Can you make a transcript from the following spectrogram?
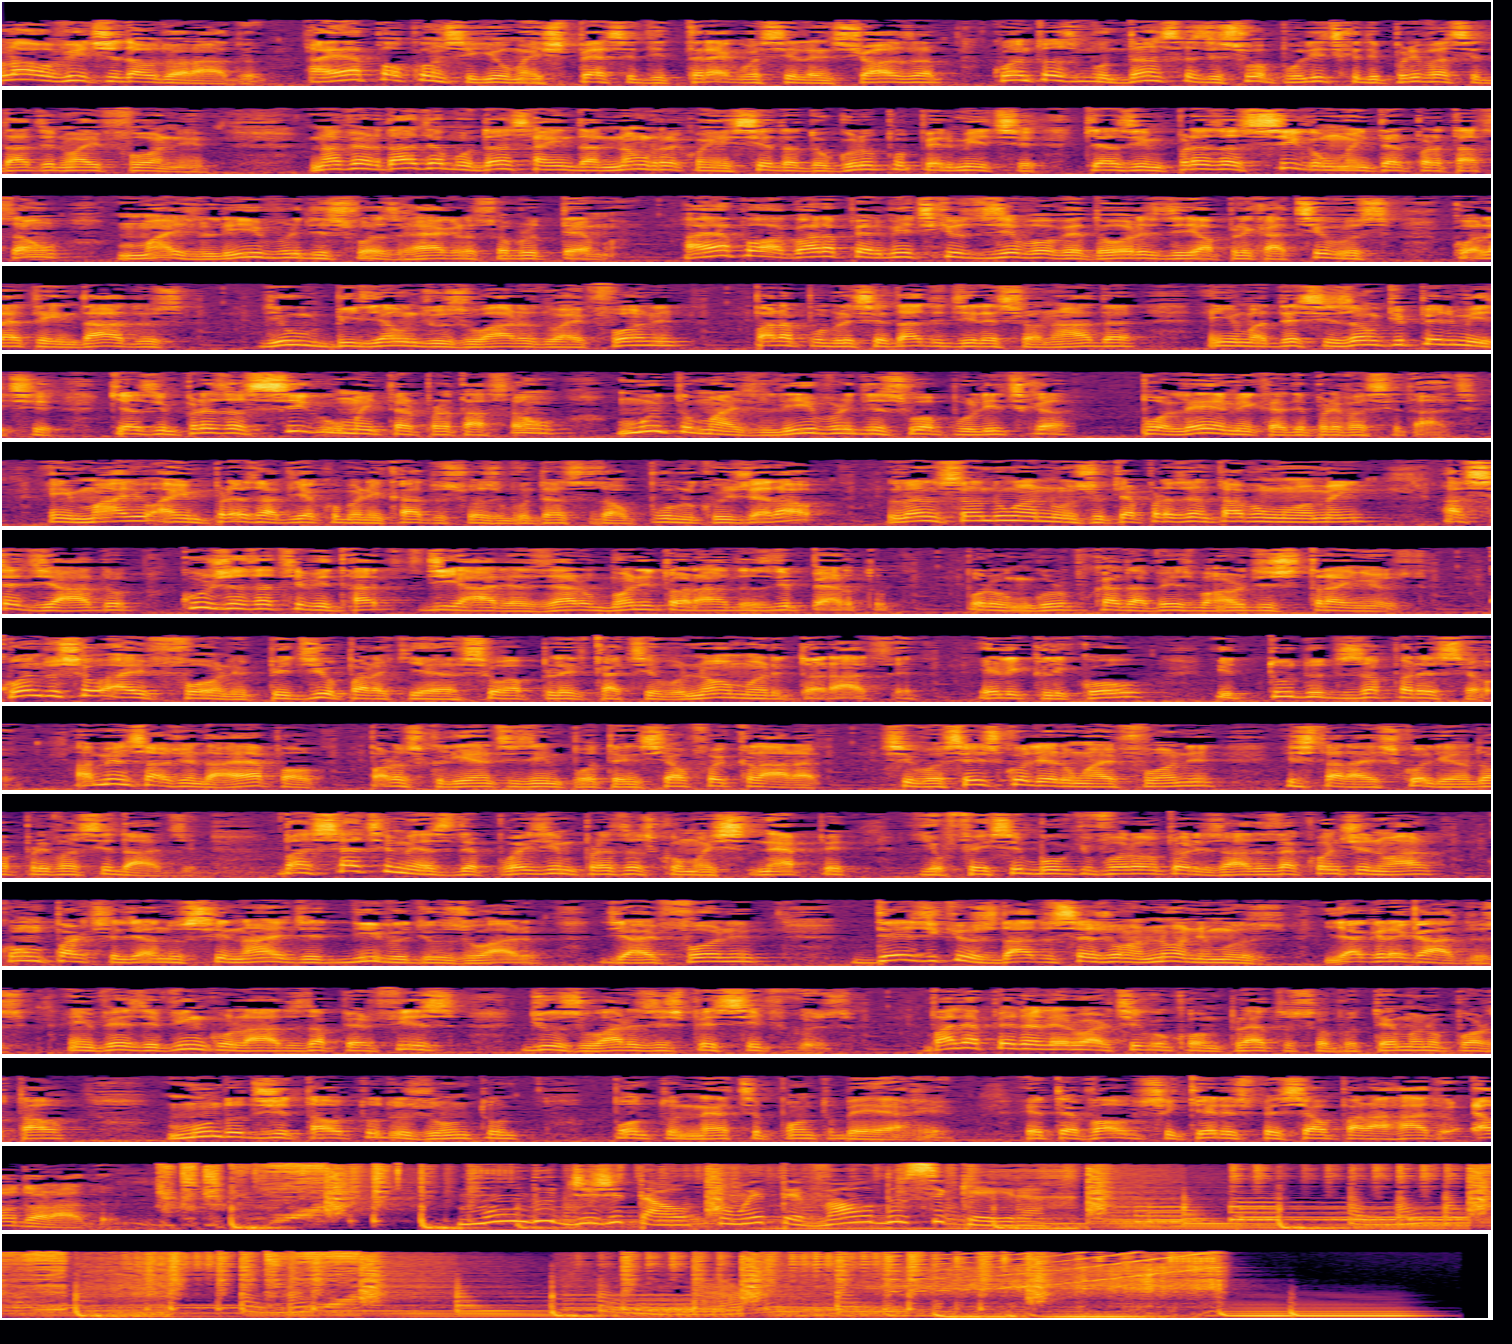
Olá, ouvintes da Eldorado. A Apple conseguiu uma espécie de trégua silenciosa quanto às mudanças de sua política de privacidade no iPhone. Na verdade, a mudança ainda não reconhecida do grupo permite que as empresas sigam uma interpretação mais livre de suas regras sobre o tema. A Apple agora permite que os desenvolvedores de aplicativos coletem dados de um bilhão de usuários do iPhone para publicidade direcionada em uma decisão que permite que as empresas sigam uma interpretação muito mais livre de sua política polêmica de privacidade. Em maio, a empresa havia comunicado suas mudanças ao público em geral, lançando um anúncio que apresentava um homem assediado cujas atividades diárias eram monitoradas de perto por um grupo cada vez maior de estranhos quando seu iPhone pediu para que seu aplicativo não monitorasse, ele clicou e tudo desapareceu. A mensagem da Apple para os clientes em potencial foi clara: se você escolher um iPhone, estará escolhendo a privacidade. Mas sete meses depois, empresas como a Snap e o Facebook foram autorizadas a continuar compartilhando sinais de nível de usuário de iPhone, desde que os dados sejam anônimos e agregados, em vez de vinculados a perfis de usuários específicos. Vale a pena ler o artigo completo sobre o tema no portal Mundo Digital Tudo Junto.net.br. Etevaldo Siqueira, especial para a Rádio Eldorado. Mundo Digital com Etevaldo Siqueira.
